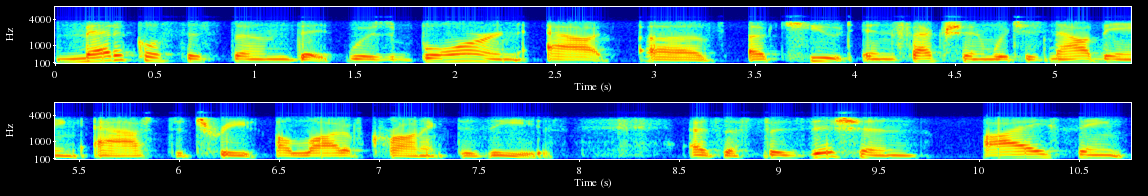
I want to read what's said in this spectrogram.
medical system that was born out of acute infection, which is now being asked to treat a lot of chronic disease. As a physician, I think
